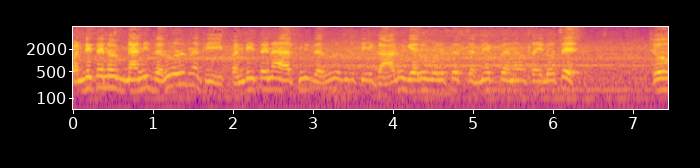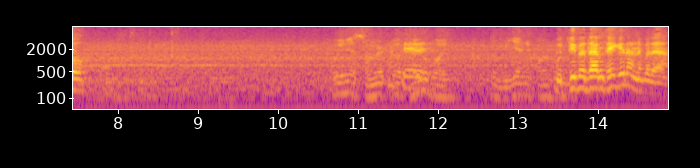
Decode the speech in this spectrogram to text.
પંડિત નો જ્ઞાનની જરૂર જ નથી. પંડિતના અર્થની જરૂર જ નથી. ગાડું ગેલું બોલે તો સમ્યક થયેલો છે. જો કોઈને સમ્યક થયેલું હોય. બુદ્ધિ પ્રધાન થઈ ગયેલા ને બધા?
